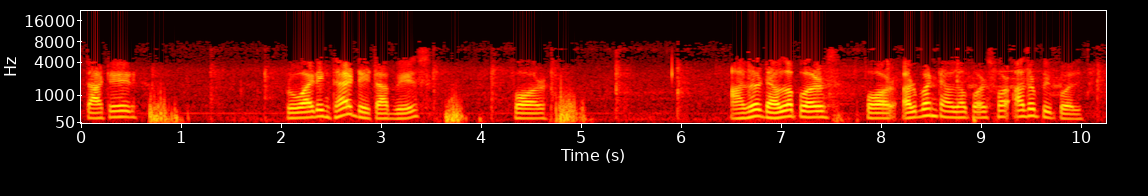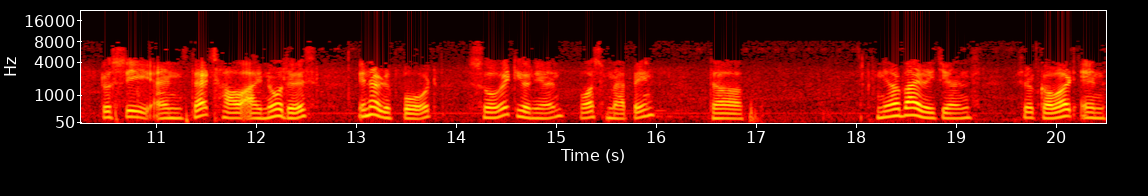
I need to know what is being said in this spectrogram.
started providing their database for other developers for urban developers for other people to see and that's how I know this. In a report Soviet Union was mapping the nearby regions covered in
